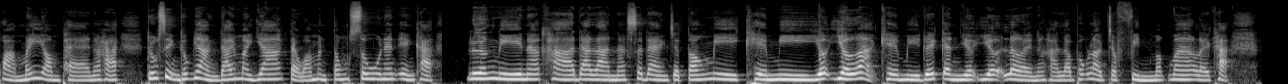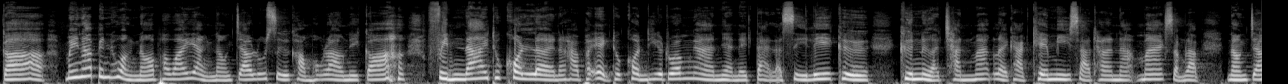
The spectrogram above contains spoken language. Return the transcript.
ความไม่ยอมแพ้นะคะ ทุกสิ่งทุกอย่างได้มายากแต่ว่ามันต้องสู้นั่นเองค่ะ เรื่องนี้นะคะ ดารานักแสดงจะต้องมีเคมีเยอะๆอะเคมีด้วยกันเยอะๆเลยนะคะ แล้วพวกเราจะฟินมากๆเลยค่ะ ก็ไม่น่าเป็นห่วงเนาะเพราะว่าอย่างน้องเจ้ารู้ซื้อของพวกเรานี่ก็ฟินได้ทุกคนเลยนะคะพระเอกทุกคนที่ร่วมงานเนี่ยในแต่ละซีรีส์คือคือเหนือชั้นมากเลยค่ะ เคมีสาธารณะมากสำหรับน้องเจ้า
